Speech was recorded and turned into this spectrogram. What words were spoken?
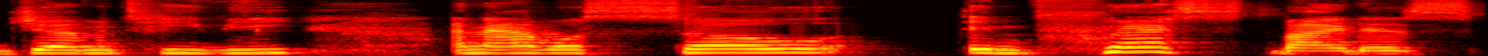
german tv and i was so impressed by this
